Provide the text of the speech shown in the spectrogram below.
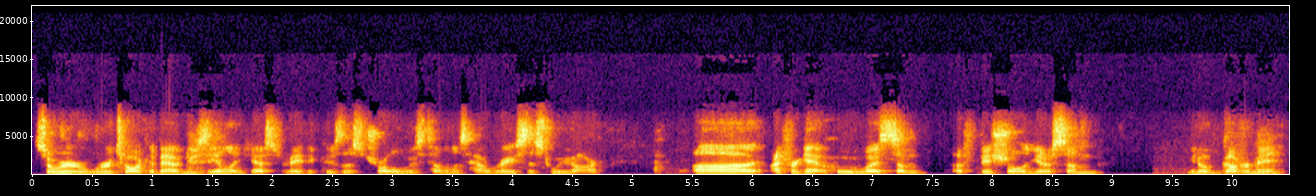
So we're we're talking about New Zealand yesterday because this troll was telling us how racist we are. Uh, I forget who was, some official, you know, some you know government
